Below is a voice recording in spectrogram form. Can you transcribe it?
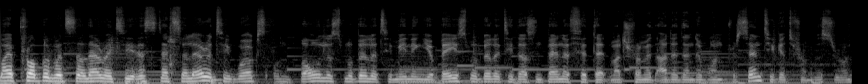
my problem with celerity is that celerity works on bonus mobility, meaning your base mobility doesn't benefit that much from it other than the 1% you get from this rune.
